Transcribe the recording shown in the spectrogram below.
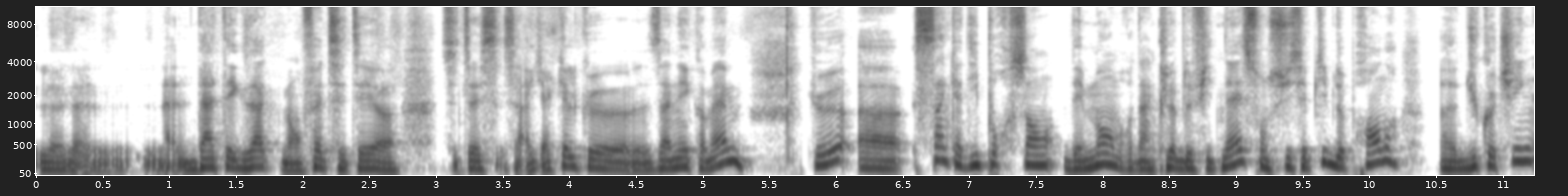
le, la date exacte, mais en fait c'était euh, c'était il y a quelques années quand même, que euh, 5 à 10% des membres d'un club de fitness sont susceptibles de prendre du coaching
